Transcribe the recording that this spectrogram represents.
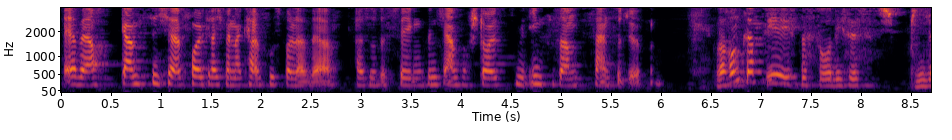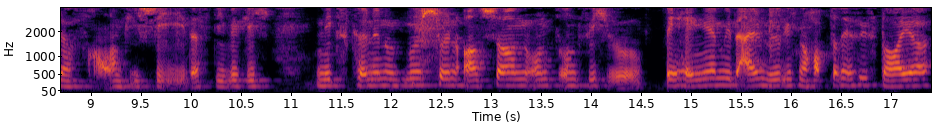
er wäre auch ganz sicher erfolgreich, wenn er kein Fußballer wäre. Also deswegen bin ich einfach stolz, mit ihm zusammen sein zu dürfen. Warum glaubt ihr, ist das so, dieses Spielerfrauen-Klischee, dass die wirklich nichts können und nur schön ausschauen und, und sich äh, behängen mit allem Möglichen? Hauptsache es ist teuer.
